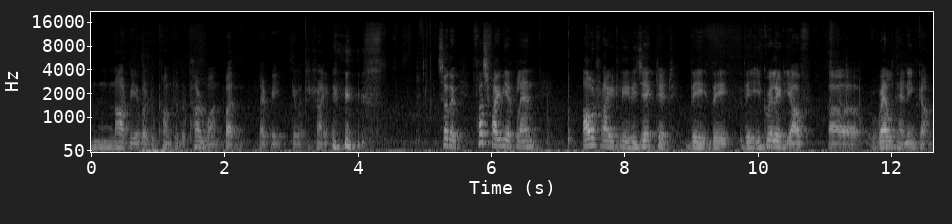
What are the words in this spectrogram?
not be able to come to the third one, but let me give it a try. so the first five-year plan outrightly rejected the, the, the equality of uh, wealth and income.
